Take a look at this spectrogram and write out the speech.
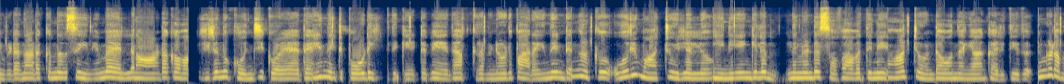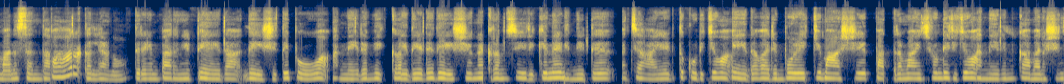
ഇവിടെ നടക്കുന്നത് സിനിമയല്ല നാടകവ. ഇരുന്ന് കൊഞ്ചി കൊഴയാതെ എന്നിട്ട് പോടി. ഇത് കേട്ട് വേദ അക്രമിനോട് പറയുന്നുണ്ട് നിങ്ങൾക്ക് ഒരു മാറ്റവും ഇല്ലല്ലോ. ഇനിയെങ്കിലും നിങ്ങളുടെ സ്വഭാവത്തിന് മാറ്റം ഉണ്ടാവുമെന്ന് ഞാൻ കരുതിയത്. നിങ്ങളുടെ മനസ്സെന്താ? പാറക്കല്ലാണോ ഇത്രയും പറഞ്ഞിട്ട് ഏതാ ദേഷ്യത്തിൽ പോവാ. അന്നേരം വിക്രം വേദയുടെ ദേഷ്യം വിക്രം ചിരിക്കുന്നു എന്നിട്ട് ചായ എടുത്ത് കുടിക്കുക ഏത വരുമ്പോഴേക്കും മാഷ് പത്രം വായിച്ചുകൊണ്ടിരിക്കുക അന്നേരം കമലക്ഷൻ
